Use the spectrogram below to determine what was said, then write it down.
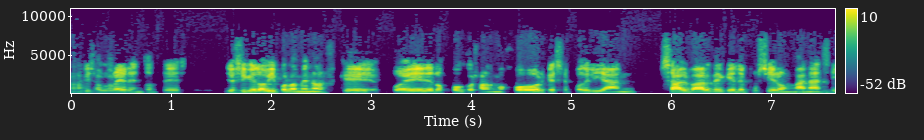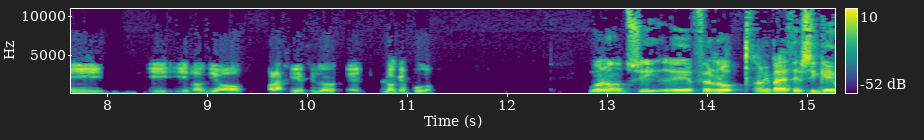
no quiso correr, entonces yo sí que lo vi por lo menos que fue de los pocos a lo mejor que se podrían salvar de que le pusieron ganas y, y, y lo dio, por así decirlo, eh, lo que pudo. Bueno, sí, eh, Ferro, a mi parecer sí que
